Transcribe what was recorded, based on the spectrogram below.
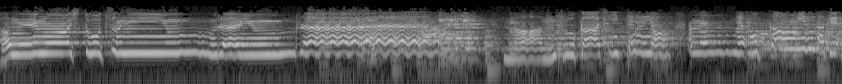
影が一つにゆらゆら。なんとかしてよ。ねえお顔見るだけ会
